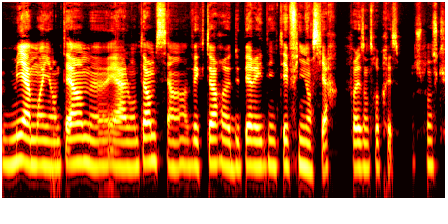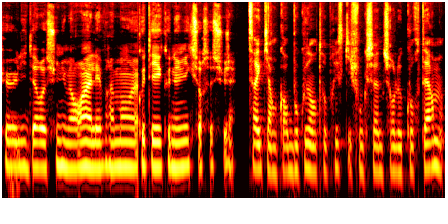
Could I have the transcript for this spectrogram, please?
mais à moyen terme euh, et à long terme, c'est un vecteur de pérennité financière pour les entreprises. Je pense que l'idée reçue numéro un, elle est vraiment côté économique sur ce sujet. C'est vrai qu'il y a encore beaucoup d'entreprises qui fonctionnent sur le court terme.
